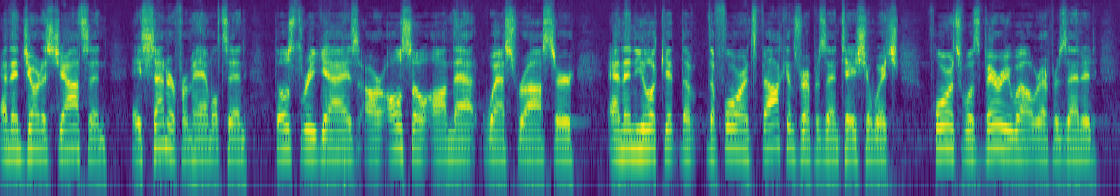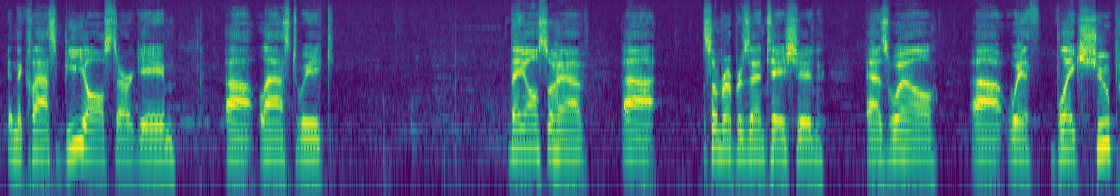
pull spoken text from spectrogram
and then Jonas Johnson, a center from Hamilton. Those three guys are also on that West roster. And then you look at the, the Florence Falcons representation, which Florence was very well represented in the Class B All Star game uh, last week. They also have uh, some representation as well uh, with Blake Shoop,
